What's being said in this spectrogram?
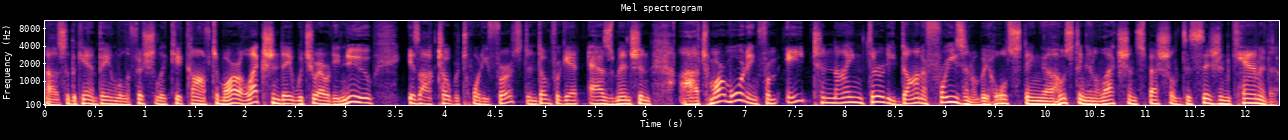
Uh, so the campaign will officially kick off tomorrow. Election day, which you already knew, is October 21st. And don't forget, as mentioned, uh, tomorrow morning from 8 to 9.30, Donna Friesen will be hosting, uh, hosting an election special Decision Canada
